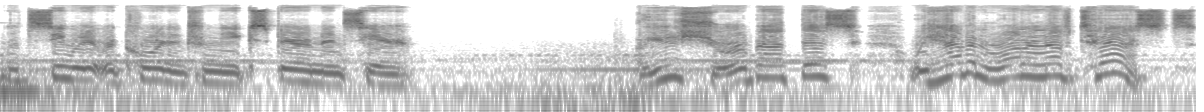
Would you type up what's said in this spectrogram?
Let's see what it recorded from the experiments here. Are you sure about this? We haven't run enough tests.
